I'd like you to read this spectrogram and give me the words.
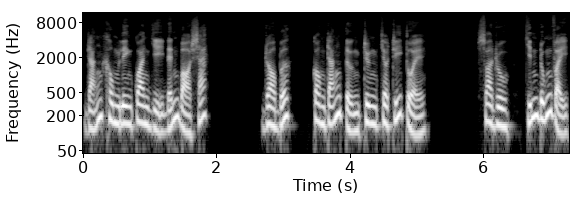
Rắn không liên quan gì đến bò sát. Robert, con rắn tượng trưng cho trí tuệ. Soaru, chính đúng vậy,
